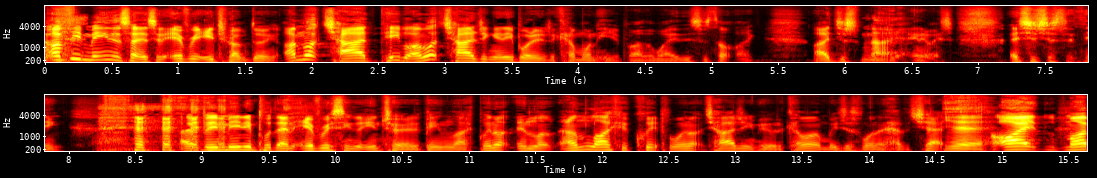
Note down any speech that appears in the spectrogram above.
I, I've been meaning to say this in every intro I'm doing. I'm not charged people. I'm not charging anybody to come on here. By the way, this is not like I just No. yeah, anyways, it's just just a thing. I've been meaning to put that in every single intro, being like, we're not, unlike Equip, we're not charging people to come on. We just want to have a chat. yeah, I, my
